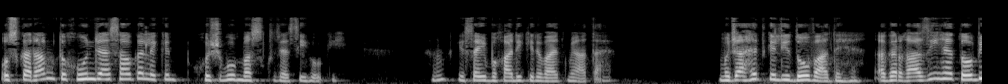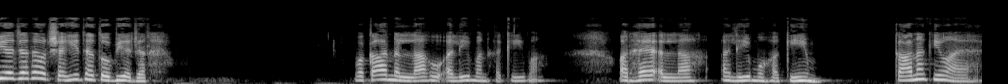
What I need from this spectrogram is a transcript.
اس کا رنگ تو خون جیسا ہوگا لیکن خوشبو مسک جیسی ہوگی۔ یہ صحیح بخاری کی روایت میں آتا ہے۔ مجاہد کے لیے دو وعدے ہیں۔ اگر غازی ہیں تو بھی اجر ہے اور شہید ہے تو بھی اجر ہے۔ وکان اللہ علیم حکیم اور ہے اللہ علیم و حکیم۔ کانا کیوں آیا ہے؟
